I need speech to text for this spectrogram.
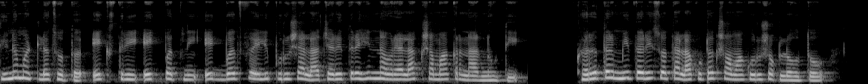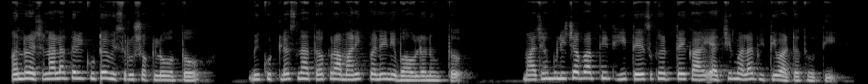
तिनं म्हटलंच होतं एक स्त्री एक पत्नी एक बदफैली पुरुषाला चरित्रहीन नवऱ्याला क्षमा करणार नव्हती. खरं तर मी तरी स्वतःला कुठं क्षमा करू शकलो होतो? अन रचनाला तरी कुठं विसरू शकलो होतो? मी कुठलंच नातं प्रामाणिकपणे निभावलं नव्हतं. माझ्या मुलीच्या बाबतीत ही तेच घडते का याची मला भीती वाटत होती.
